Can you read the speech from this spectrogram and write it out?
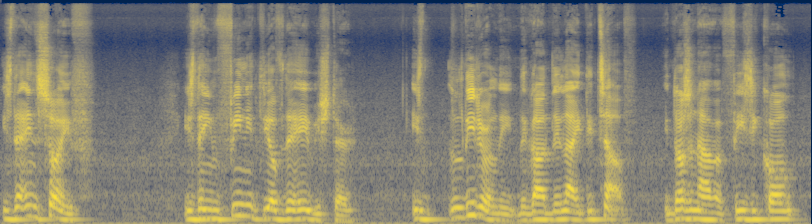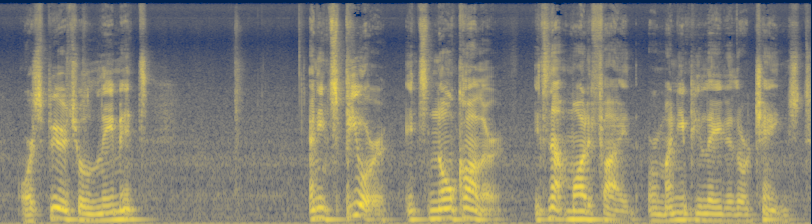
is the Ein is the infinity of the Eibishter, is literally the godly light itself. It doesn't have a physical or spiritual limit, and it's pure. It's no color. It's not modified or manipulated or changed.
